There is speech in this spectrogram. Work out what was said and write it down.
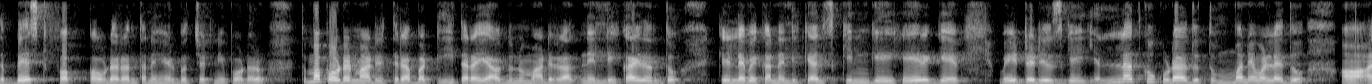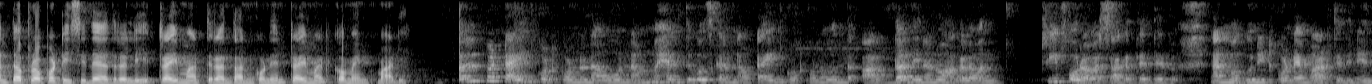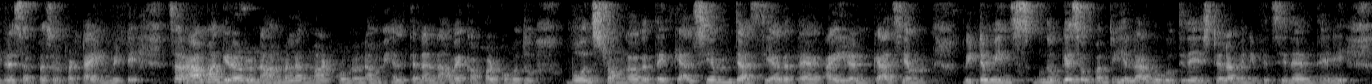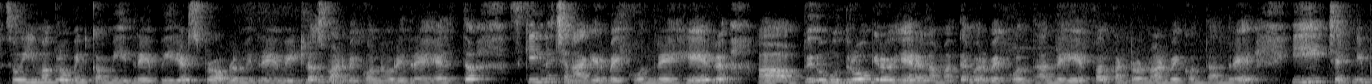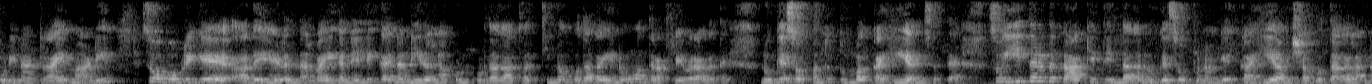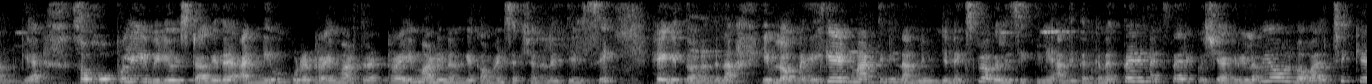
ದ ಬೆಸ್ಟ್ ಫ ಪೌಡರ್ ಅಂತಲೇ ಹೇಳ್ಬೋದು, ಚಟ್ನಿ ಪೌಡರು. ತುಂಬ ಪೌಡರ್ ಮಾಡಿರ್ತೀರ, ಬಟ್ ಈ ಥರ ಯಾವುದನ್ನು ಮಾಡಿರಲ್ಲ. ನೆಲ್ಲಿಕಾಯ್ದಂತೂ ಕೇಳಲೇಬೇಕಾ? ನೆಲ್ಲಿಕಾಯಲ್ಲಿ ಸ್ಕಿನ್ಗೆ, ಹೇರ್ಗೆ, ವೆಯ್ಟ್ ರೆಡ್ಯೂಸ್ಗೆ ಎಲ್ಲದಕ್ಕೂ ಕೂಡ ಅದು ತುಂಬಾ ಒಳ್ಳೆಯದು ಅಂಥ ಪ್ರಾಪರ್ಟೀಸ್ ಇದೆ ಅದರಲ್ಲಿ. ಟ್ರೈ ಮಾಡ್ತೀರಾ ಅಂತ ಅಂದ್ಕೊಂಡಿದ್ದೀನಿ ಟ್ರೈ ಮಾಡಿ, ಕಮೆಂಟ್ ಮಾಡಿ. ಸ್ವಲ್ಪ ಟೈಮ್ ಕೊಟ್ಕೊಂಡು ನಾವು ನಮ್ಮ ಹೆಲ್ತ್ಗೋಸ್ಕರ ನಾವು ಟೈಮ್ ಕೊಟ್ಕೊಂಡು ಒಂದು ಅರ್ಧ ದಿನವೂ ಆಗಲ್ಲ, ಒಂದು ತ್ರೀ ಫೋರ್ ಅವರ್ಸ್ ಆಗುತ್ತೆ ಅಂತ ಹೇಳ್ಬೋದು ನಾನು ಮಗುನ ಇಟ್ಕೊಂಡೇ ಮಾಡ್ತಿದ್ದೀನಿ ಅಂದರೆ ಸ್ವಲ್ಪ ಸ್ವಲ್ಪ ಟೈಮ್ ಬಿಟ್ಟು. ಸೊ ಆರಾಮಾಗಿರೋರು ನಾರ್ಮಲಾಗಿ ಮಾಡಿಕೊಂಡು ನಮ್ಮ ಹೆಲ್ತನ್ನು ನಾವೇ ಕಾಪಾಡ್ಕೋಬೋದು. ಬೋನ್ ಸ್ಟ್ರಾಂಗ್ ಆಗುತ್ತೆ ಕ್ಯಾಲ್ಸಿಯಂ ಜಾಸ್ತಿ ಆಗುತ್ತೆ ಐರನ್ ಕ್ಯಾಲ್ಸಿಯಂ ವಿಟಮಿನ್ಸ್ ನುಗ್ಗೆ ಸೊಪ್ಪಂತೂ ಎಲ್ಲರಿಗೂ ಗೊತ್ತಿದೆ ಎಷ್ಟೆಲ್ಲ ಬೆನಿಫಿಟ್ಸ್ ಇದೆ ಅಂಥೇಳಿ ಸೊ ಹಿಮಗ್ಲೋಬಿನ್ ಕಮ್ಮಿ ಇದ್ದರೆ ಪೀರಿಯಡ್ಸ್ ಪ್ರಾಬ್ಲಮ್ ಇದ್ದರೆ ವೆಯ್ಟ್ ಲಾಸ್ ಮಾಡಬೇಕು ಅನ್ನೋರಿದ್ರೆ ಹೆಲ್ತ್ ಸ್ಕಿನ್ ಚೆನ್ನಾಗಿರಬೇಕು ಅಂದರೆ ಹೇರ್ ಉದ್ರೋಗಿರೋ ಹೇರ್ ಎಲ್ಲ ಮತ್ತೆ ಬರಬೇಕು ಅಂತ ಅಂದರೆ ಹೇರ್ ಫಾಲ್ ಕಂಟ್ರೋಲ್ ಮಾಡಬೇಕು ಅಂತ ಅಂದರೆ ಈ ಚಟ್ನಿ ಪುಡಿನ ಟ್ರೈ ಮಾಡಿ. ಸೊ ಒಬ್ಬೊಬ್ಬರಿಗೆ ಅದೇ ಹೇಳಿದ್ನಲ್ವ, ಈಗ ನೆಲ್ಲಿಕಾಯಿನ ನೀರಲ್ಲಿ ಹಾಕ್ಕೊಂಡು ಕುಡಿದಾಗ ಅಥವಾ ತಿನ್ನೋಕೆ ಹೋದಾಗ ಏನೋ ಒಂಥರ ಫ್ಲೇವರ್ ಆಗುತ್ತೆ. ನುಗ್ಗೆ ಸೊಪ್ಪಂತೂ ತುಂಬ ಕಹಿ ಅನಿಸುತ್ತೆ. ಸೊ ಈ ಥರದಕ್ಕೆ ಹಾಕಿ ತಿಂದಾಗ ನುಗ್ಗೆ ಸೊಪ್ಪು ನಮಗೆ ಕಹಿ ಅಂಶ ಗೊತ್ತಾಗಲ್ಲ ನಮಗೆ. ಸೊ ಹೋಪ್ಫುಲಿ ಈ ವಿಡಿಯೋ ಇಷ್ಟ ಆಗಿದೆ. ಆ್ಯಂಡ್ ನೀವು ಕೂಡ ಟ್ರೈ ಮಾಡ್ತೀರಾ ಟ್ರೈ ಮಾಡಿ ನನಗೆ ಕಮೆಂಟ್ ಸೆಕ್ಷನಲ್ಲಿ ತಿಳಿಸಿ ಹೇಗಿತ್ತು ಅನ್ನೋದನ್ನು ಈ ವ್ಲಾಗ್ನ ಇಲ್ಲಿಗೆ ಏನು ಮಾಡ್ತೀನಿ. ನಾನು ನಿಮಗೆ ನೆಕ್ಸ್ಟ್ ವ್ಲಾಗಲ್ಲಿ ಸಿಗ್ತೀನಿ. ಅಲ್ಲಿ ತನಕ ನಗ್ತಾ ಇರಿ ನಗ್ತಾ ಇರಿ. ಖುಷಿಯಾಗಿರಿ. ಲವ್ ಯು ಆಲ್ ಬಾಬಾ ಚಿಕ್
